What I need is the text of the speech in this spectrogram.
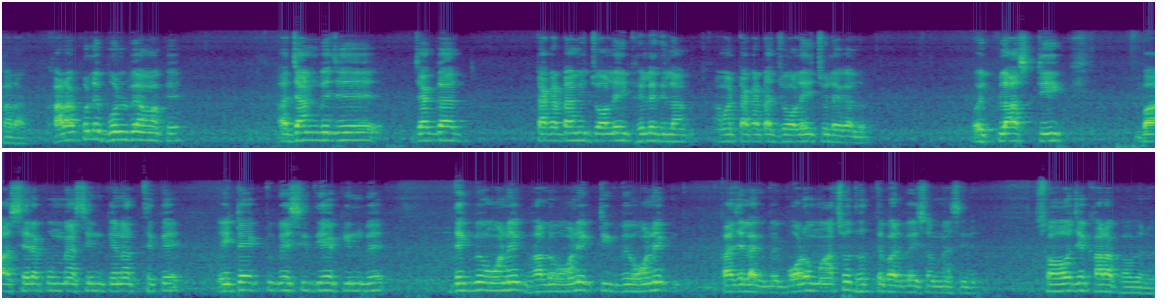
খারাপ। খারাপ হলে বলবে আমাকে আর জানবে যে জায়গা টাকাটা আমি জলেই ফেলে দিলাম, আমার টাকাটা জলেই চলে গেল। ওই প্লাস্টিক বা সেরকম মেশিন কেনার থেকে এইটা একটু বেশি দিয়ে কিনবে। দেখবে অনেক ভালো, অনেক টিকবে, অনেক কাজে লাগবে। বড় মাছও ধরতে পারবে এইসব মেশিনে সহজে খারাপ হবে না।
